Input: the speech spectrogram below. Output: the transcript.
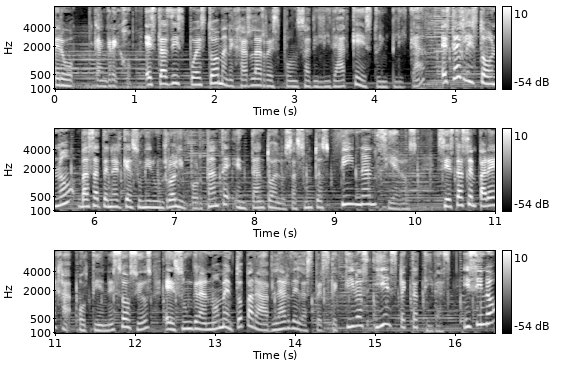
pero, ¿estás dispuesto a manejar la responsabilidad que esto implica? ¿Estés listo o no? Vas a tener que asumir un rol importante en tanto a los asuntos financieros. Si estás en pareja o tienes socios, es un gran momento para hablar de las perspectivas y expectativas. Y si no,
